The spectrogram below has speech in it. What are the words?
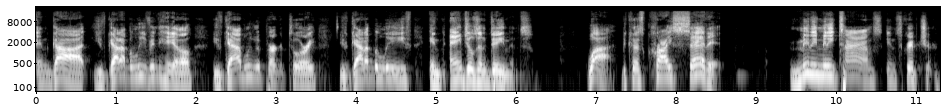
and God, you've got to believe in hell, you've got to believe in purgatory, you've got to believe in angels and demons. Why? Because Christ said it many, many times in scripture.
